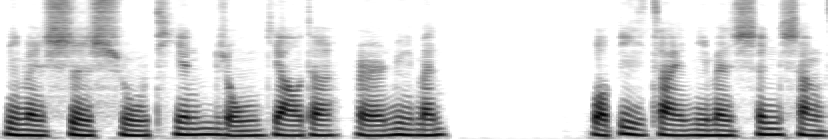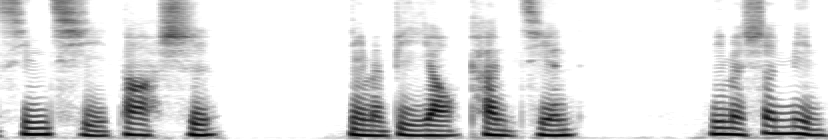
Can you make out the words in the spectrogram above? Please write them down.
你们是属天荣耀的儿女们，我必在你们身上兴起大事，你们必要看见，你们生命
